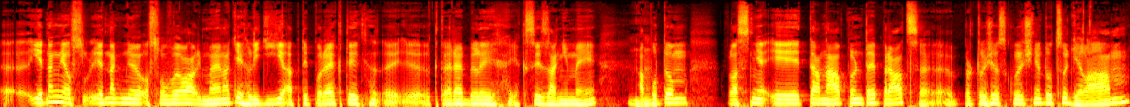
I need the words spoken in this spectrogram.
Eh, jednak mě, oslo, jednak mě oslovila jména těch lidí a ty projekty, eh, které byly jaksi za nimi. Mm-hmm. A mhm. potom vlastně i ta náplň té práce, protože skutečně to, co dělám,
